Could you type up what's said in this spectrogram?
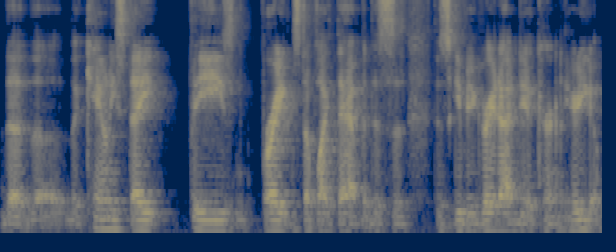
the the, the county, state fees and freight and stuff like that, but this is this will give you a great idea currently. Here you go.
